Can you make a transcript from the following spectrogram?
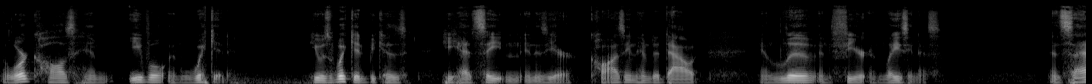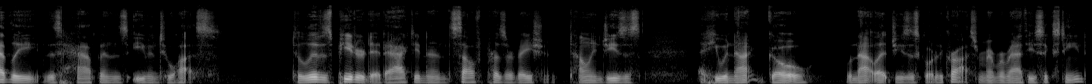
The Lord calls him evil and wicked. He was wicked because he had Satan in his ear, causing him to doubt and live in fear and laziness. And sadly, this happens even to us. To live as Peter did, acting in self preservation, telling Jesus that he would not go, would not let Jesus go to the cross. Remember Matthew 16?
